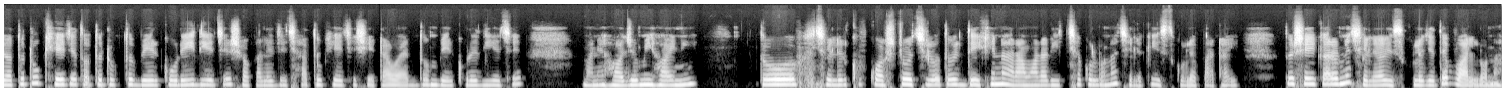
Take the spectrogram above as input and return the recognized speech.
যতটুকু খেয়েছে ততটুকু তো বের করেই দিয়েছে। সকালে যে ছাতু খেয়েছে সেটাও একদম বের করে দিয়েছে মানে হজমই হয়নি। তো ছেলের খুব কষ্ট হচ্ছিল। তো দেখে না আর আমার আর ইচ্ছা করল না ছেলেকে স্কুলে পাঠাই। তো সেই কারণে ছেলে আর স্কুলে যেতে পারল না।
